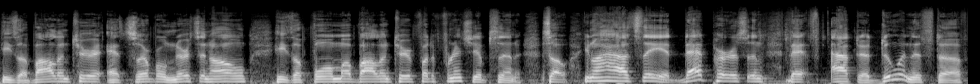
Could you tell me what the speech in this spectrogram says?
He's a volunteer at several nursing homes. He's a former volunteer for the Friendship Center center. So you know how I said that person that's out there doing this stuff,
